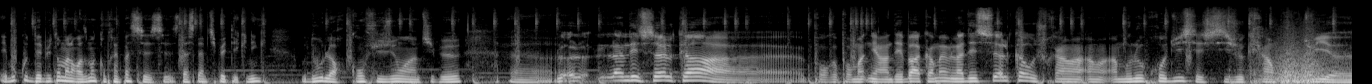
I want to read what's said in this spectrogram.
Et beaucoup de débutants, malheureusement, ne comprennent pas ce- ce- cet aspect un petit peu technique, d'où leur confusion un petit peu. Euh, L'un des seuls cas, euh, pour, pour maintenir un débat quand même, l'un des seuls cas où je ferais un, un- un monoproduit, c'est si je crée un produit euh,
